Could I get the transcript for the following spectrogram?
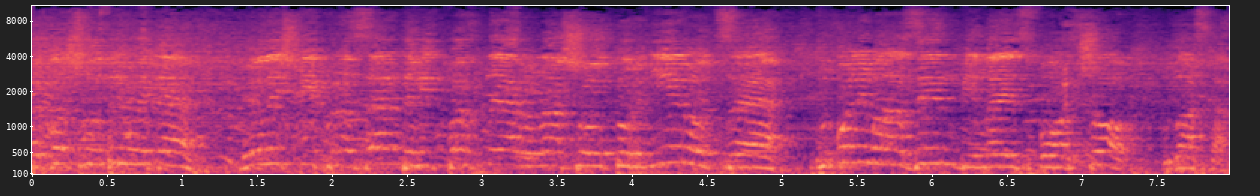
також ви отримуєте невеличкі презенти від партнеру нашого турніру. Це футбольний магазин Білей Спортшоп. Будь ласка.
